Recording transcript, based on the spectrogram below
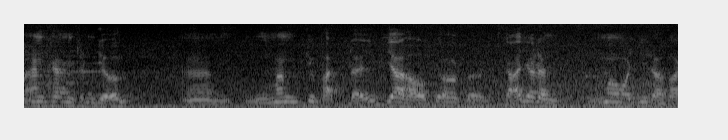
an khang sinh dưỡng à, mong chư Phật để gia hộ cho cả gia đình. Mô di đà Phật.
